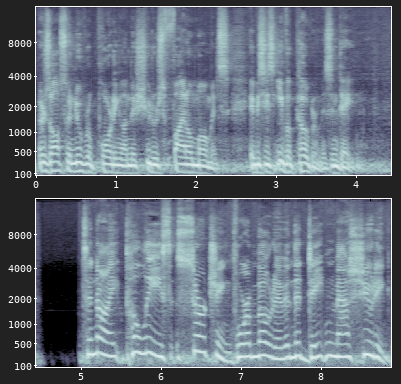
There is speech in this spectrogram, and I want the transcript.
There's also new reporting on the shooter's final moments. ABC's Eva Pilgrim is in Dayton. Tonight, police searching for a motive in the Dayton mass shooting,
